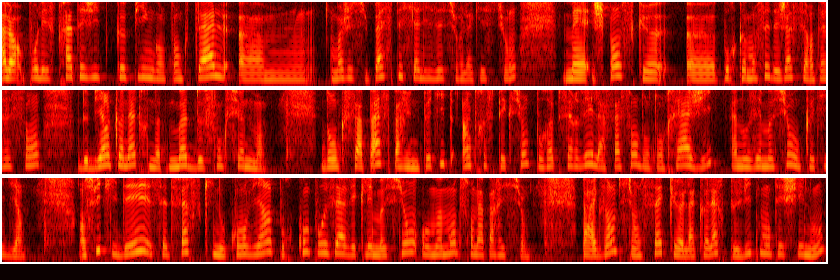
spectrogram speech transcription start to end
Alors, pour les stratégies de coping en tant que telles, euh, moi, je ne suis pas spécialisée sur la question, mais je pense que euh, pour commencer, déjà, c'est intéressant de bien connaître notre mode de fonctionnement. Donc, ça passe par une petite introspection pour observer la façon dont on réagit à nos émotions au quotidien. Ensuite, l'idée, c'est de faire ce qui nous convient pour composer avec l'émotion au moment de son apparition. Par exemple, si on sait que la colère peut vite monter chez nous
